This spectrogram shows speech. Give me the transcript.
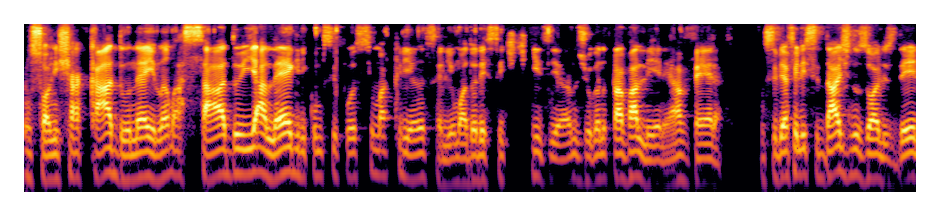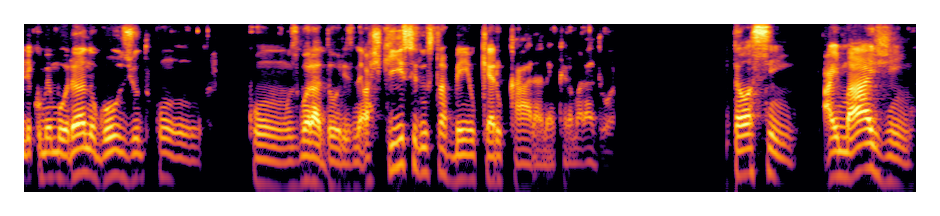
um solo encharcado, né, enlamaçado e alegre, como se fosse uma criança ali, uma adolescente de 15 anos jogando para valer, né, a Vera. Você vê a felicidade nos olhos dele, comemorando gols junto com, com os moradores, né. Eu acho que isso ilustra bem o que era o cara, né, o que era o Maradona. Então, assim, a imagem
